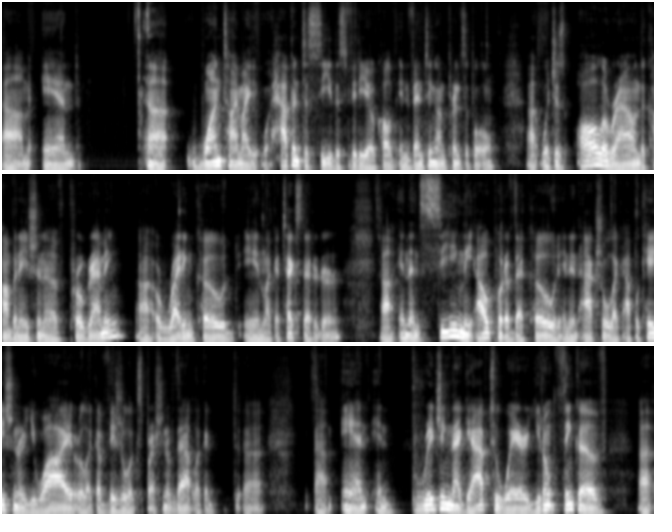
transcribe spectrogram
Um, and uh, one time I happened to see this video called Inventing on Principle, uh, which is all around the combination of programming uh, or writing code in like a text editor, uh, and then seeing the output of that code in an actual like application or UI or like a visual expression of that, like a, uh, um, and, and bridging that gap to where you don't think of uh,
